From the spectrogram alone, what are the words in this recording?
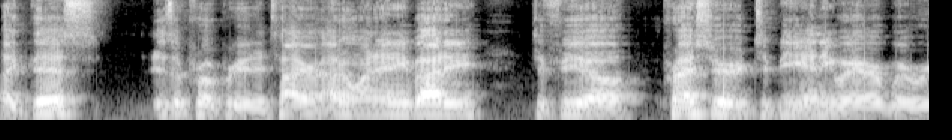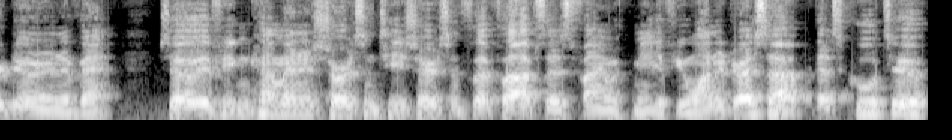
like this is appropriate attire. I don't want anybody to feel pressured to be anywhere where we're doing an event. So if you can come in in shorts and t-shirts and flip-flops, that's fine with me. If you want to dress up, that's cool too.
